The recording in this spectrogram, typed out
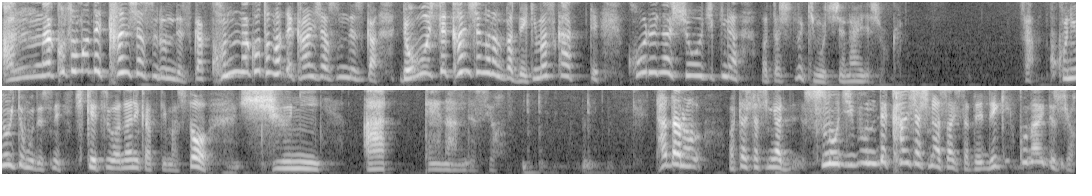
あんなことまで感謝するんですか？こんなことまで感謝するんですか？どうして感謝がなんかできますかってこれが正直な私の気持ちじゃないでしょうか。さあここにおいてもですね秘訣は何かって言いますと主にあって定なんですよ。ただの私たちが素の自分で感謝しなさいって言ったってできっこないですよ。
